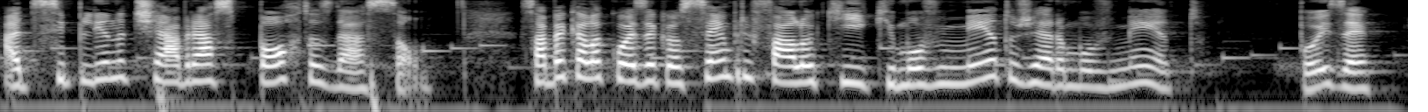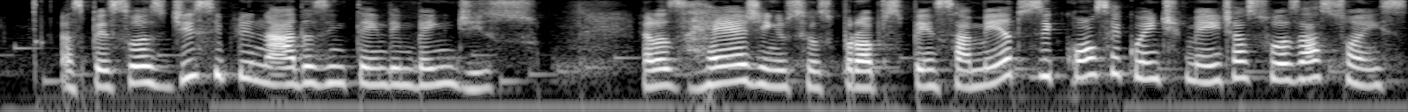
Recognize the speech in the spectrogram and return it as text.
A disciplina te abre as portas da ação. Sabe aquela coisa que eu sempre falo aqui, que movimento gera movimento? Pois é, as pessoas disciplinadas entendem bem disso. Elas regem os seus próprios pensamentos e, consequentemente, as suas ações.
